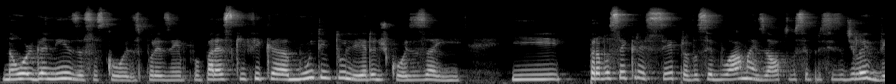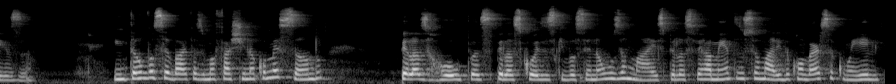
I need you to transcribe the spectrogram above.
não organiza essas coisas, por exemplo, parece que fica muito entulheira de coisas aí. E para você crescer, para você voar mais alto, você precisa de leveza. Então você vai fazer uma faxina começando pelas roupas, pelas coisas que você não usa mais, pelas ferramentas do seu marido, conversa com ele.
